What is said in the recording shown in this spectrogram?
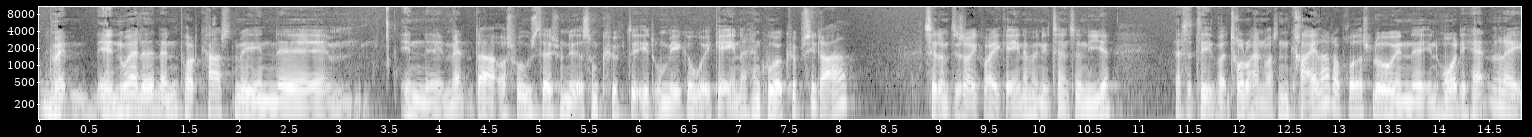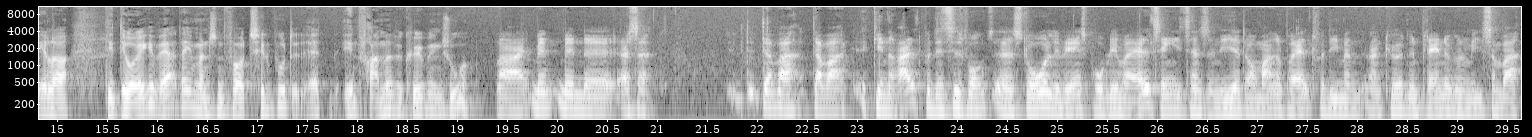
men øh, nu har jeg lavet en anden podcast med en, øh, en øh, mand, der også var udstationeret, som købte et Omega-ur i Ghana. Han kunne have købt sit eget, selvom det så ikke var i Ghana, men i Tanzania. Altså, det, tror du, han var sådan en krejler, der prøvede at slå en, øh, en hurtig handel af? Eller det, det var ikke hver dag, man sådan får tilbudt, at en fremmed vil købe ens ur? Nej, men, men øh, altså, der var, der var generelt på det tidspunkt øh, store leveringsproblemer af alting i Tanzania. Der var mangel på alt, fordi man, man kørte en planøkonomi, som var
